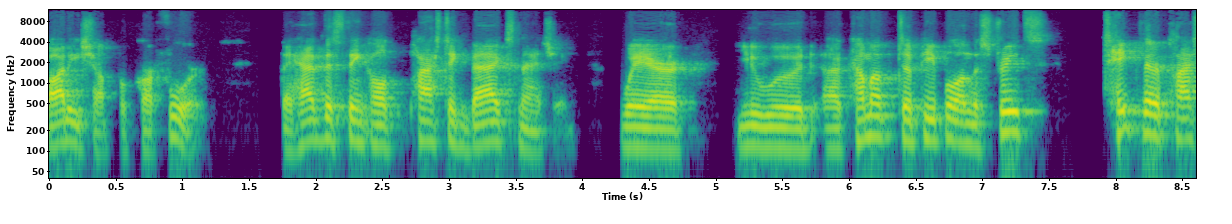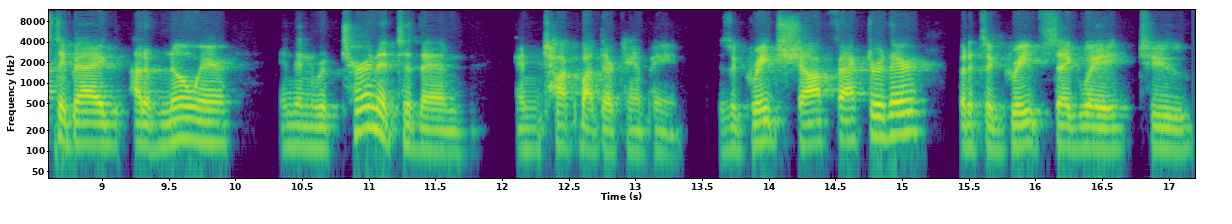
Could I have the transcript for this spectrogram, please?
Body Shop or Carrefour. They had this thing called plastic bag snatching, where you would uh, come up to people on the streets, take their plastic bag out of nowhere, and then return it to them and talk about their campaign. There's a great shock factor there, but it's a great segue to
